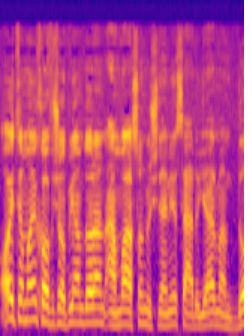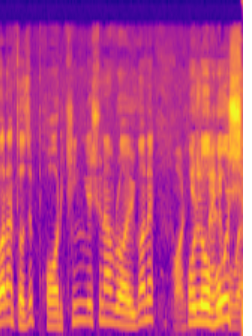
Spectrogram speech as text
آیتم های کافی شاپی هم دارن انواع اقسام نوشیدنی سرد و گرم هم دارن. تازه پارکینگشون هم رایگان. هلوهوش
